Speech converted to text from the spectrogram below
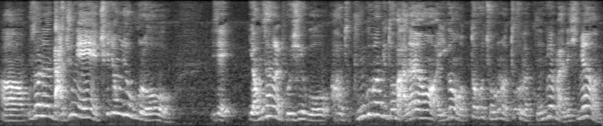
어, 우선은 나중에 최종적으로 이제 영상을 보시고 아, 또 궁금한 게 더 많아요. 아, 이건 어떻고 저건 어떻고 막 궁금해 많으시면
